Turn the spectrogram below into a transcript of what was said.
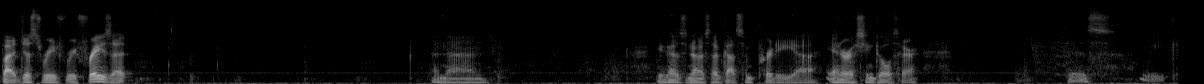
But just re rephrase it. And then you guys notice I've got some pretty uh, interesting tools here this week.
